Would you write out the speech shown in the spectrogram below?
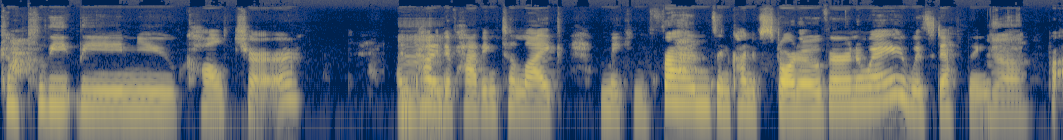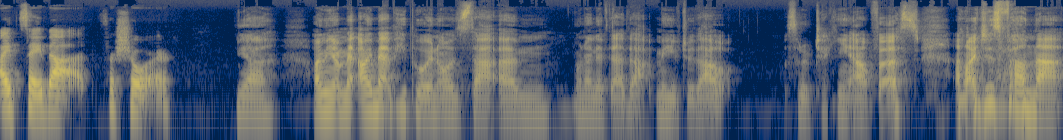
completely new culture and mm. kind of having to like making friends and kind of start over in a way was definitely yeah. i'd say that for sure. Yeah. I mean i met i met people in oz that um when i lived there that moved without sort of checking it out first and i just found that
